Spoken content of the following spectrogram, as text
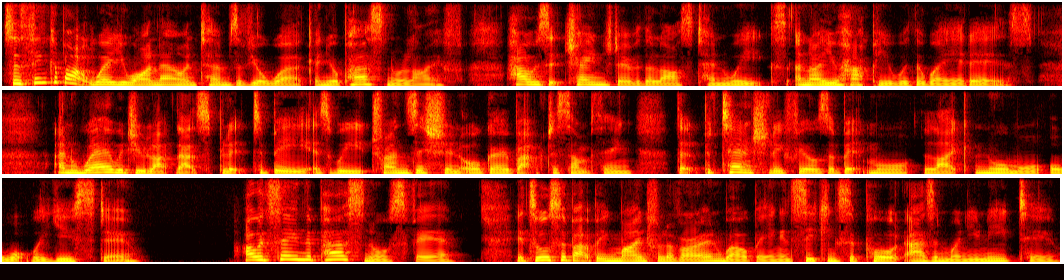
So think about where you are now in terms of your work and your personal life. How has it changed over the last 10 weeks? And are you happy with the way it is? And where would you like that split to be as we transition or go back to something that potentially feels a bit more like normal or what we're used to? I would say in the personal sphere, it's also about being mindful of our own well-being and seeking support as and when you need to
